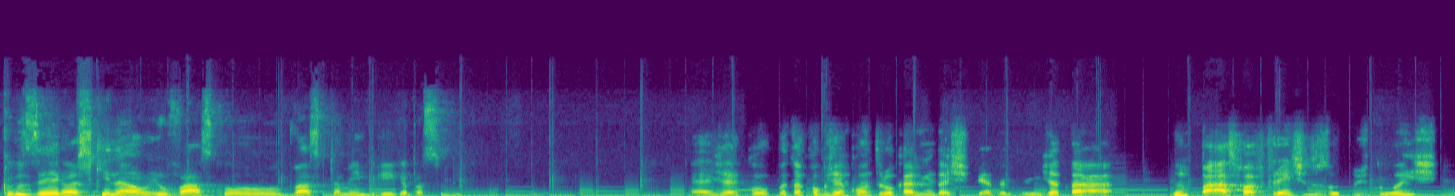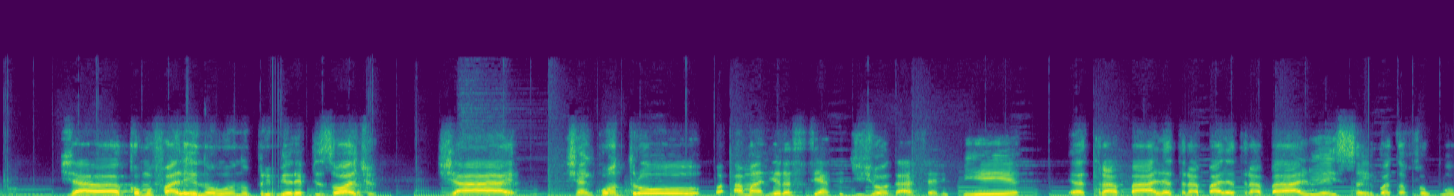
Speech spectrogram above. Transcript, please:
Cruzeiro acho que não e o Vasco, o Vasco também briga para subir. É, já, o Botafogo já encontrou o caminho das pedras aí, já está um passo à frente dos outros dois já, como falei no, no primeiro episódio, já, já encontrou a maneira certa de jogar a Série B. É trabalho, trabalho, trabalho, e é isso aí. Botafogo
